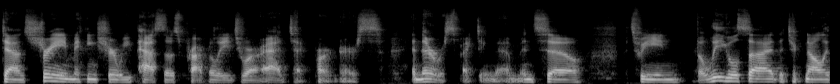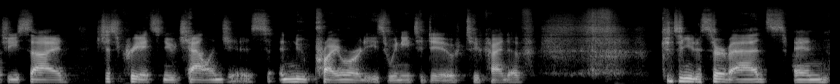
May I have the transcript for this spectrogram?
downstream making sure we pass those properly to our ad tech partners and they're respecting them. And so between the legal side the technology side it just creates new challenges and new priorities we need to do to kind of continue to serve ads and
